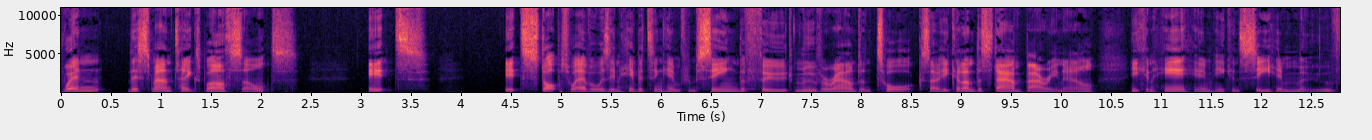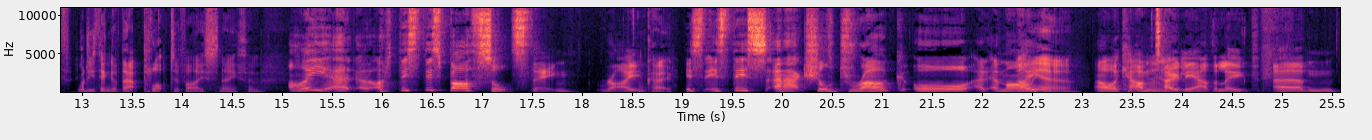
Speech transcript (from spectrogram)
when this man takes bath salts, it it stops whatever was inhibiting him from seeing the food move around and talk. So he can understand Barry now. He can hear him. He can see him move. What do you think of that plot device, Nathan? I uh, uh, this this bath salts thing, right? Okay. Is is this an actual drug or am I? Oh, yeah. Oh, okay. I'm Hmm. totally out the loop. Um,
